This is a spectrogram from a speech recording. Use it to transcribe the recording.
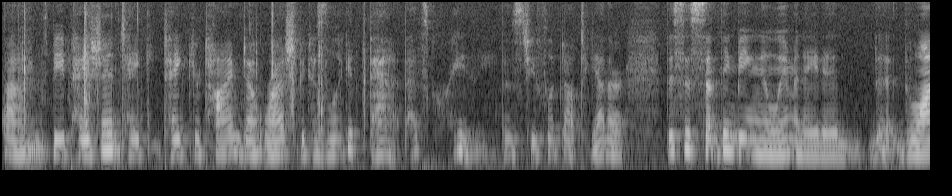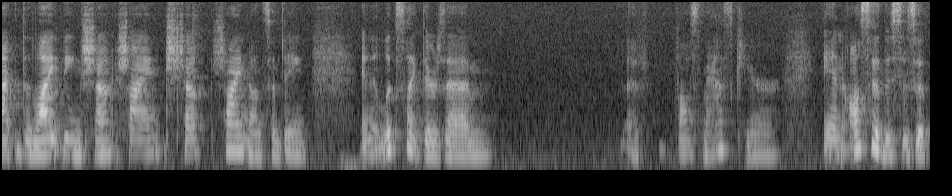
um, be patient. Take take your time. Don't rush because look at that. That's crazy. Those two flipped out together. This is something being illuminated. The the light the light being shine, shine, shined on something, and it looks like there's a, um, a false mask here. And also, this is a,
